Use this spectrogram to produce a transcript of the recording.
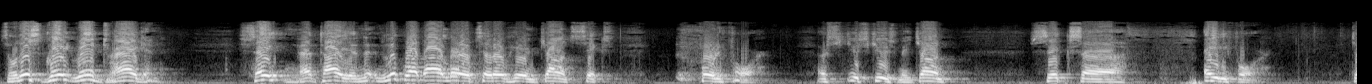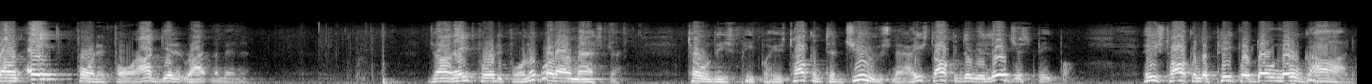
So this great red dragon, Satan, I tell you, look what our Lord said over here in John 6, 44 excuse me, John 6, uh, 84. John 8, 44. I'll get it right in a minute. John 8, 44. Look what our master told these people. He's talking to Jews now. He's talking to religious people. He's talking to people who don't know God.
